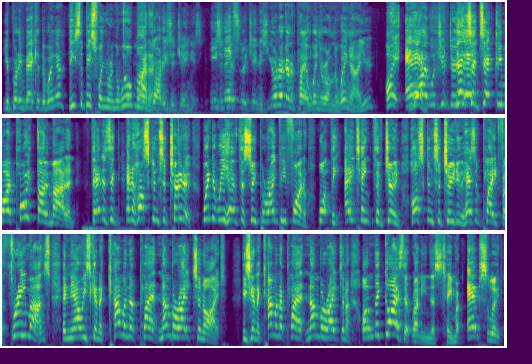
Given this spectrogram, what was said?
You put him back at the winger. He's the best winger in the world, My God, he's a genius. He's an absolute genius. You're not going to play a winger on the wing, are you? I am. Why would you do That's that? That's exactly my point, though, Martin. That is a, and Hoskins Sotutu. When do we have the Super Rugby final? What, the 18th of June? Hoskins Sotutu hasn't played for three months, and now he's going to come in at plant number eight tonight. He's going to come in and play at number eight tonight. On the guys that running this team are absolute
